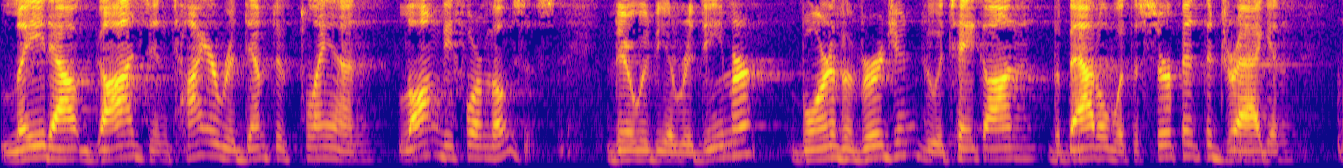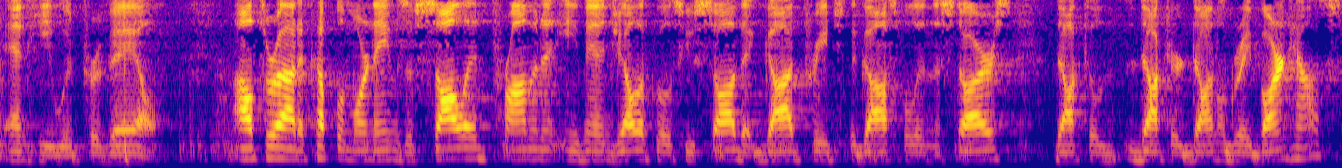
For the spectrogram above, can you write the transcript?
laid out God's entire redemptive plan long before Moses. There would be a redeemer born of a virgin who would take on the battle with the serpent, the dragon, and he would prevail. I'll throw out a couple more names of solid, prominent evangelicals who saw that God preached the gospel in the stars Dr. Dr. Donald Grey Barnhouse,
